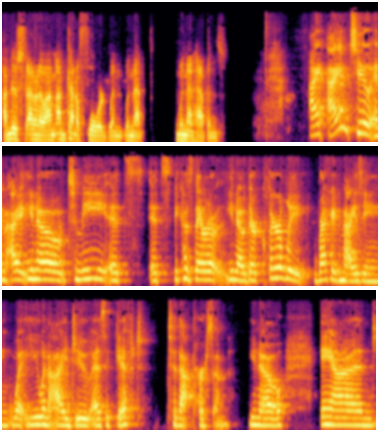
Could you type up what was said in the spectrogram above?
I'm just I don't know, I'm I'm kind of floored when when that when that happens. I, I am too. And I, you know, to me, it's, it's because they're, you know, they're clearly recognizing what you and I do as a gift to that person, you know, and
